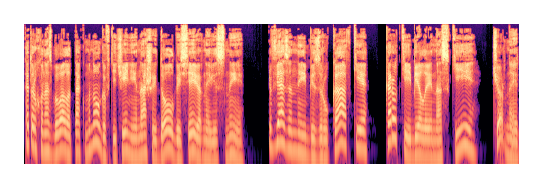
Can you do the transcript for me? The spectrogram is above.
которых у нас бывало так много в течение нашей долгой северной весны, вязаные безрукавки, короткие белые носки, черные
